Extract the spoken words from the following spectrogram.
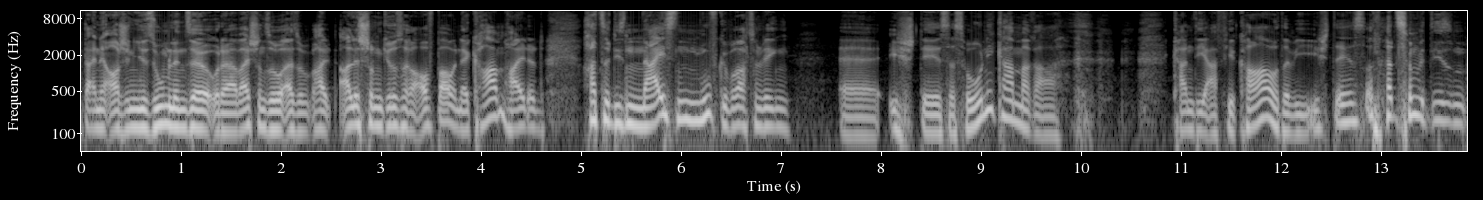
deine Argenier Zoom Linse oder weißt schon so, also halt alles schon ein größerer Aufbau und er kam halt und hat so diesen nicen Move gebracht von wegen, äh, ist das eine Sony Kamera? Kann die A4K oder wie ist das? Und hat so mit diesem,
